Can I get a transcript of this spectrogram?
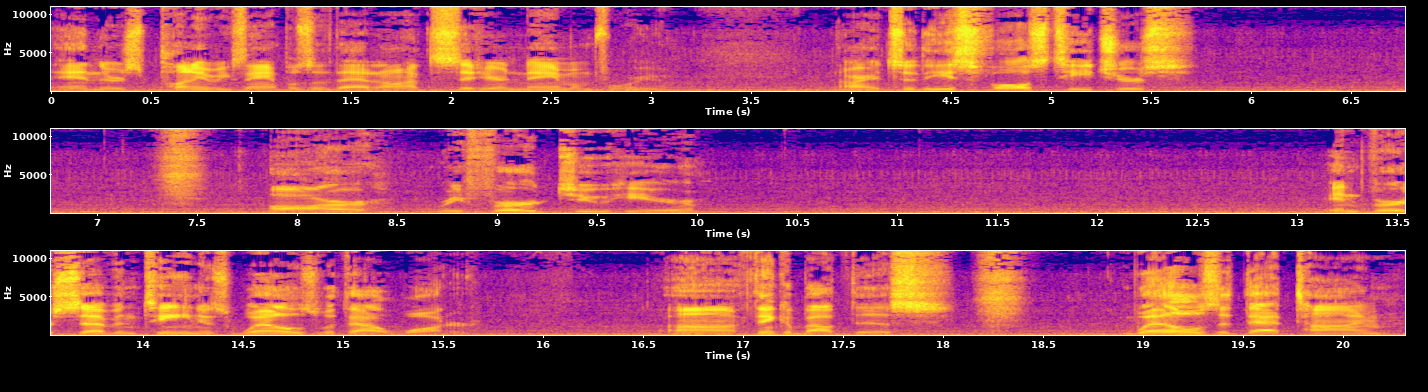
and there's plenty of examples of that. I don't have to sit here and name them for you. All right, so these false teachers are referred to here in verse 17 as wells without water. Uh, think about this. Wells at that time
